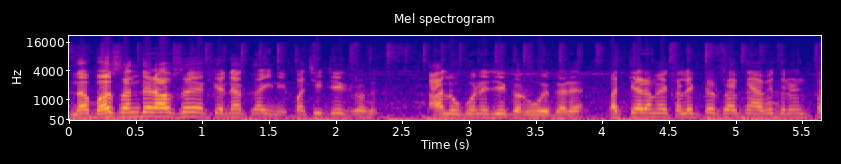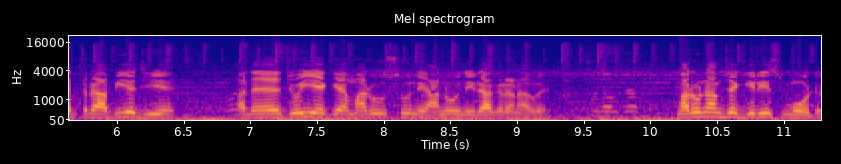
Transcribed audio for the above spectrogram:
ન બસ અંદર આવશે કે ન કંઈ નહીં. પછી જે આ લોકોને જે કરવું એ કરે. અત્યારે અમે કલેક્ટર સાહેબને આવેદન પત્ર આપીએ છીએ અને જોઈએ કે અમારું શું આનું નિરાકરણ આવે. મારું નામ છે ગિરીશ મોઢ.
